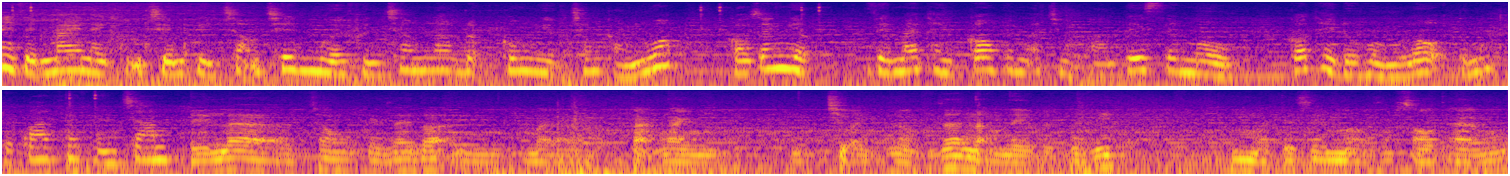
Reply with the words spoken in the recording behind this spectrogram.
ngành dệt may này cũng chiếm tỷ trọng trên 10% lao động công nghiệp trong cả nước. Có doanh nghiệp dệt may thành công với mã chứng khoán TCM có thể được hưởng lợi từ mức thuế quan 0%. Đấy là trong cái giai đoạn mà cả ngành chịu ảnh hưởng rất là nặng nề bởi Covid. Nhưng mà TCM trong 6 tháng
